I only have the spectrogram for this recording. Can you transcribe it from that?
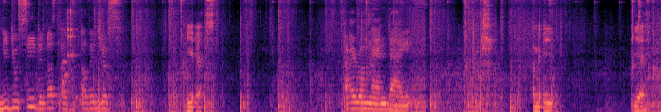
Did you see the last Av- Avengers? Yes. Iron Man died. I mean, yeah.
